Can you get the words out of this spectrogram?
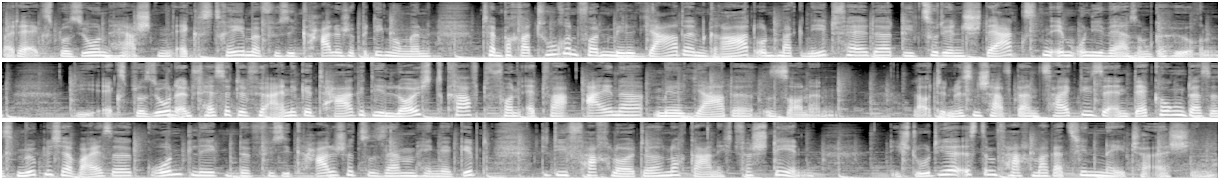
Bei der Explosion herrschten extreme physikalische Bedingungen, Temperaturen von Milliarden Grad und Magnetfelder, die zu den stärksten im Universum gehören. Die Explosion entfesselte für einige Tage die Leuchtkraft von etwa einer Milliarde Sonnen. Laut den Wissenschaftlern zeigt diese Entdeckung, dass es möglicherweise grundlegende physikalische Zusammenhänge gibt, die die Fachleute noch gar nicht verstehen. Die Studie ist im Fachmagazin Nature erschienen.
